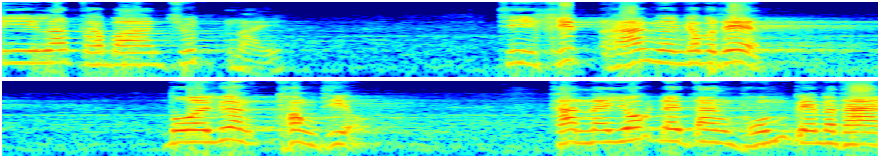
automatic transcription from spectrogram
มีรัฐบาลชุดไหน ที่คิดหาเงินกับประเทศ โดยเรื่องท่องเที่ยว ท่านนายกได้ตั้งผมเป็นประธาน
